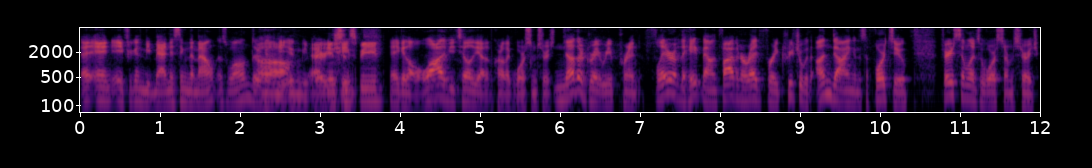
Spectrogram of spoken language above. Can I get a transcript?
And if you're going to be madnessing them out as well, they're going to be, you're gonna be ah, very instant cheap. speed. Yeah, you get a lot of utility out of a card like Warstorm Surge. Another great reprint, Flayer of the Hatebound, five in a red for a creature with Undying, and it's a 4-2. Very similar to Warstorm Surge.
